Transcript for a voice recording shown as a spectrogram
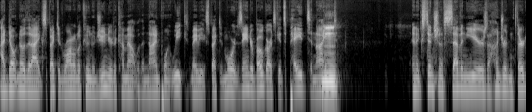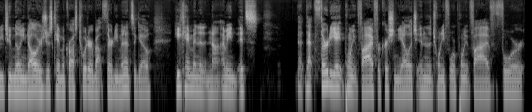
I don't know that I expected Ronald Acuna Jr. to come out with a nine point week, maybe expected more. Xander Bogaerts gets paid tonight. Mm. An extension of seven years, $132 million just came across Twitter about 30 minutes ago. He came in at nine. I mean, it's that, that 38.5 for Christian Yelich and then the 24.5 for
